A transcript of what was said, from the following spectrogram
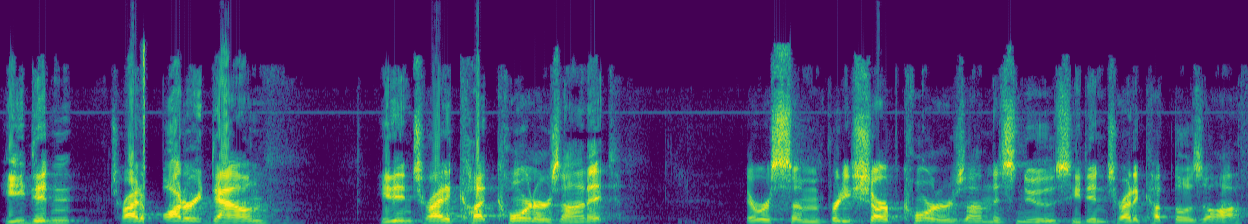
he didn't try to water it down. He didn't try to cut corners on it. There were some pretty sharp corners on this news. He didn't try to cut those off.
